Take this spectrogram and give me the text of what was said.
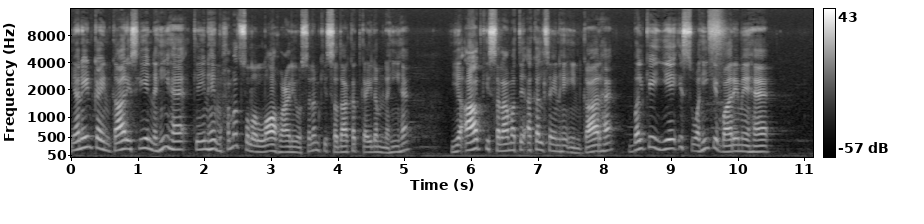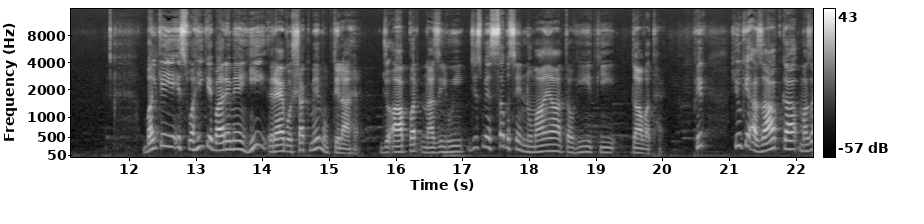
یعنی ان کا انکار اس لیے نہیں ہے کہ انہیں محمد صلی اللہ علیہ وسلم کی صداقت کا علم نہیں ہے، یا آپ کی سلامت عقل سے انہیں انکار ہے، بلکہ یہ اس وہی کے بارے میں ہے، بلکہ یہ اس وہی کے بارے میں ہی ریب و شک میں مبتلا ہے، جو آپ پر نازل ہوئی، جس میں سب سے نمایاں توحید کی دعوت ہے۔ پھر، کیونکہ عذاب کا مزہ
